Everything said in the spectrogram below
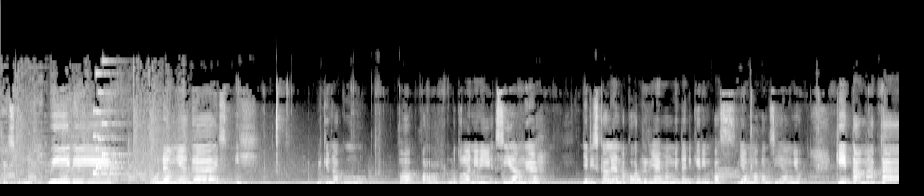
pedes banget. Widih, udangnya guys. Ih, bikin aku lapar. Kebetulan ini siang ya. Jadi sekalian aku ordernya emang minta dikirim pas jam makan siang. Yuk, kita makan.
